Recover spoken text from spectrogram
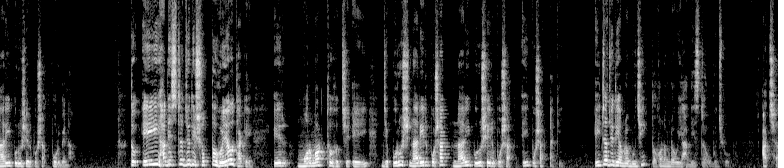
নারী পুরুষের পোশাক পরবে না। তো এই হাদিসটা যদি সত্য হয়েও থাকে, এর মর্মার্থ হচ্ছে এই যে পুরুষ নারীর পোশাক, নারী পুরুষের পোশাক, এই পোশাকটা কি? এইটা যদি আমরা বুঝি, তখন আমরা ওই হাদিসটাও বুঝব। আচ্ছা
